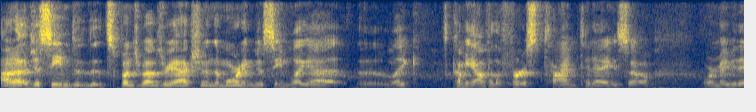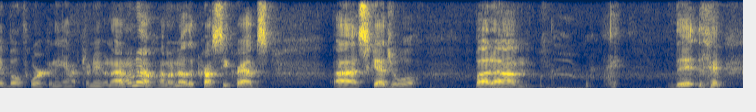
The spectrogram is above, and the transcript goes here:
I don't know. It just seemed SpongeBob's reaction in the morning just seemed like a like it's coming out for the first time today. So, or maybe they both work in the afternoon. I don't know. I don't know the Krusty Krab's uh, schedule, but um, the.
